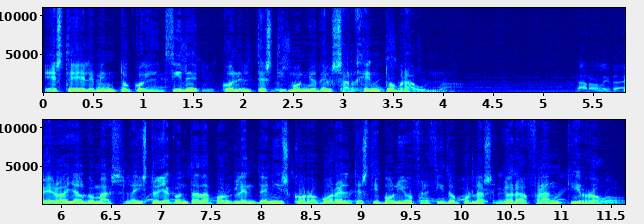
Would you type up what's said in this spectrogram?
Este elemento coincide con el testimonio del sargento Brown. Pero hay algo más. La historia contada por Glenn Dennis corrobora el testimonio ofrecido por la señora Frankie Rowe.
